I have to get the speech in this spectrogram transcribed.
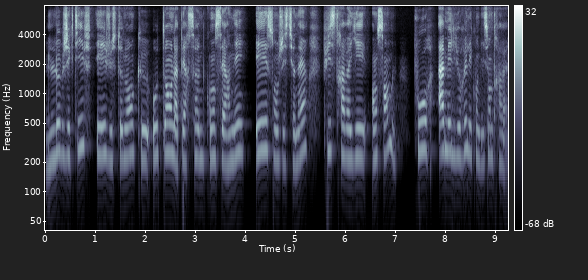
L'objectif est justement que autant la personne concernée et son gestionnaire puissent travailler ensemble pour améliorer les conditions de travail.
